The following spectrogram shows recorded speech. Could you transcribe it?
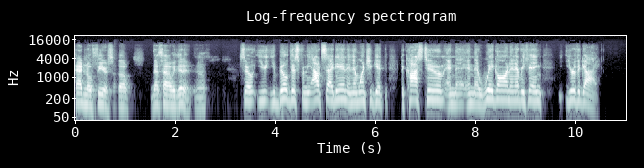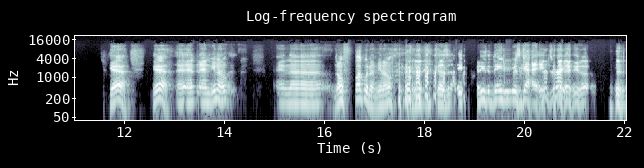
had no fear, so that's how we did it, you know. So you you build this from the outside in, and then once you get the costume and the and the wig on and everything, you're the guy. Yeah, yeah, and and, and you know, and uh, don't fuck with him, you know, because 'cause he's a dangerous guy. That's right. you know.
